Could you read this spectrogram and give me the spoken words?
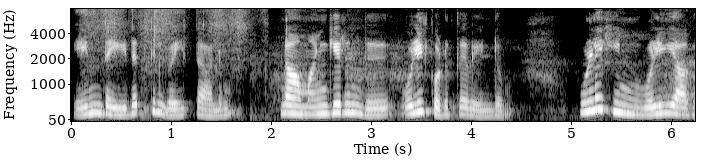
எந்த இடத்தில் வைத்தாலும் நாம் அங்கிருந்து ஒளி கொடுக்க வேண்டும். உலகின் ஒளியாக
